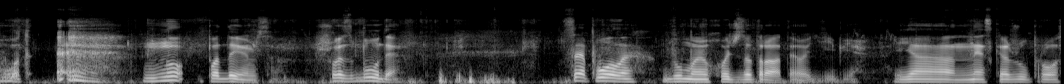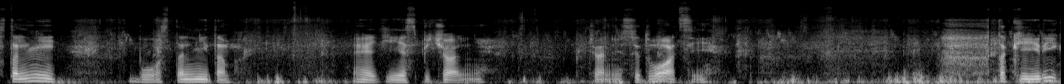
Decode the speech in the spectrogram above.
Вот. Ну, подивимося. Щось буде. Це поле, думаю, хоч затрати одіб'є. Я не скажу про остальні, бо остальні там геть є печальні, печальні ситуації. Такий рік,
